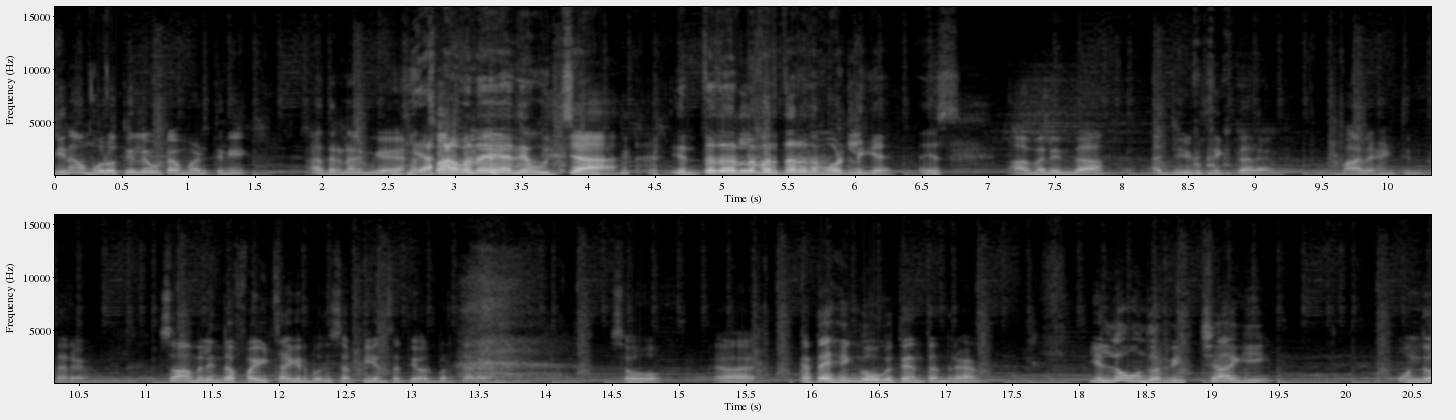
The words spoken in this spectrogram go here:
ದಿನ ಮೂರು ಹೊತ್ತು ಇಲ್ಲೇ ಊಟ ಮಾಡ್ತೀನಿ. ಆದರೆ ನಿಮಗೆ ಹುಚ್ಚ. ಎಂಥದವ್ರೆಲ್ಲ ಬರ್ತಾರೆ ನಮ್ಮ ಹೋಟ್ಲಿಗೆ? ಎಸ್ ಆಮೇಲಿಂದ ಅಜ್ಜಿ ಸಿಗ್ತಾರೆ ಬಾಳೆಹಣ್ಣು ತಿಂತಾರೆ. ಸೊ ಆಮೇಲಿಂದ ಫೈಟ್ಸ್ ಆಗಿರ್ಬೋದು ಸರ್ ಪಿ ಎನ್ ಸತ್ಯ ಅವ್ರು ಬರ್ತಾರೆ. ಸೊ ಕತೆ ಹೆಂಗೆ ಹೋಗುತ್ತೆ ಅಂತಂದರೆ ಎಲ್ಲೋ ಒಂದು ರಿಚ್ ಆಗಿ ಒಂದು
